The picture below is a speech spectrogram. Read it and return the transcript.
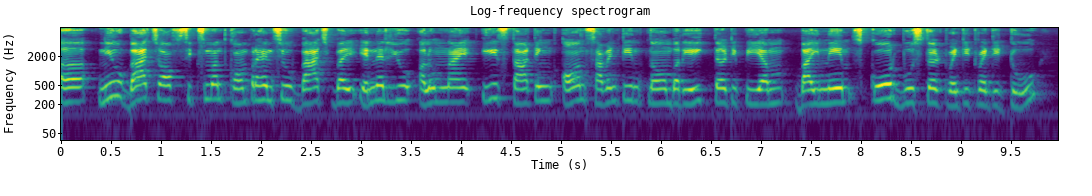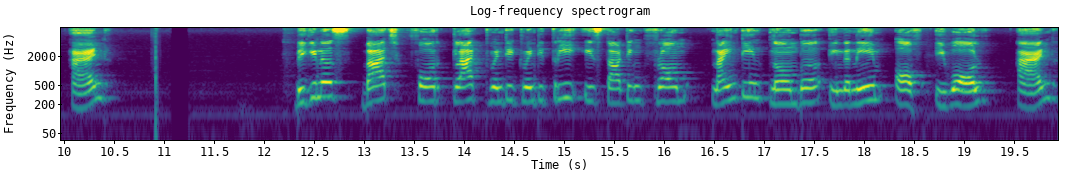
A new batch of 6 month comprehensive batch by NLU alumni is starting on 17th November 8:30 pm by name Score Booster 2022 and beginners batch for CLAT 2023 is starting from 19th November in the name of Evolve and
